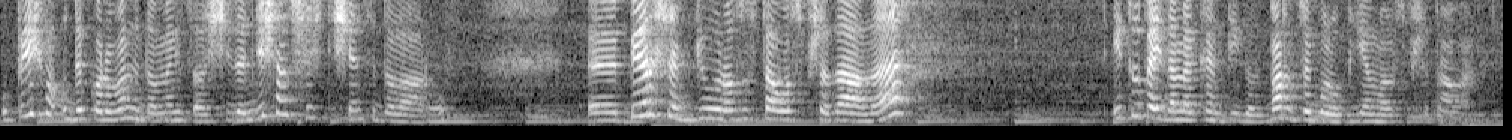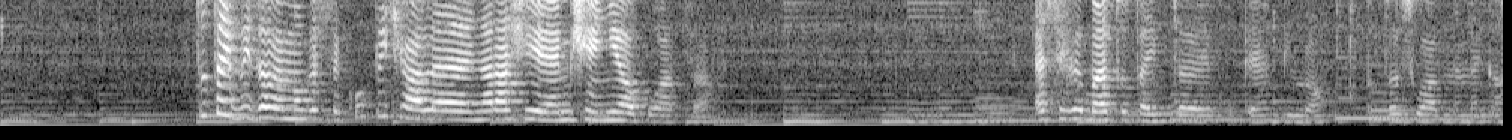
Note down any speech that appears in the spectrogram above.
Kupiliśmy udekorowany domek za 76 tysięcy dolarów. E, Pierwsze biuro zostało sprzedane. I tutaj domek Empigot. Bardzo go lubiłem, ale sprzedałem. tutaj widzowie mogę sobie kupić, ale na razie mi się nie opłaca. Ja sobie chyba tutaj widzowie kupię biuro, bo to jest ładne mega.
